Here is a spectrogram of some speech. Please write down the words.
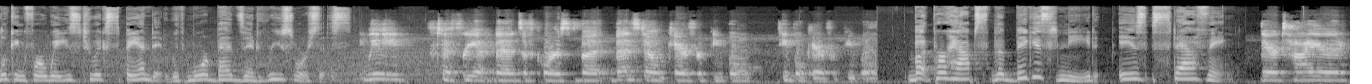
looking for ways to expand it with more beds and resources. We need to free up beds, of course, but beds don't care for people, people care for people. But perhaps the biggest need is staffing. They're tired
